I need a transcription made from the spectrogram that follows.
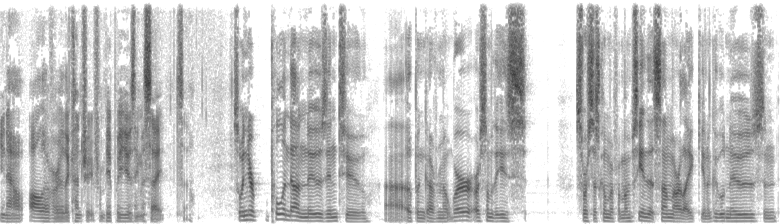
you know all over the country from people using the site. So, so when you're pulling down news into uh, open government, where are some of these sources coming from? I'm seeing that some are like you know Google News and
